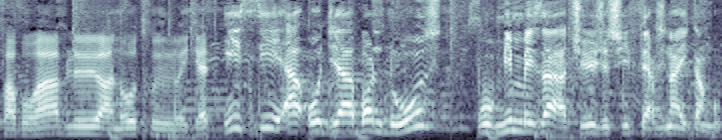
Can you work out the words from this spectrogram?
favorable à notre requête. Ici à Odia Bonne 12, pour Mimeza Atu, je suis Ferdinand Ekango.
